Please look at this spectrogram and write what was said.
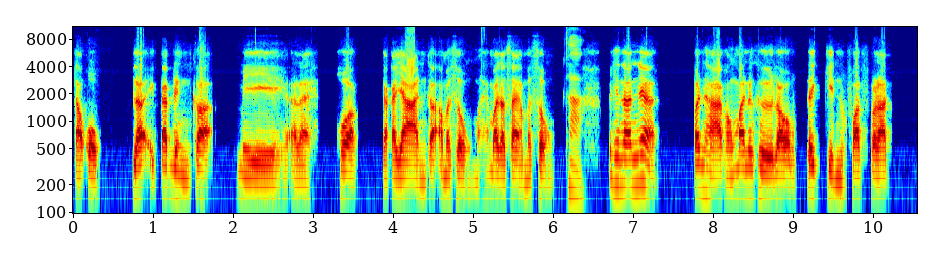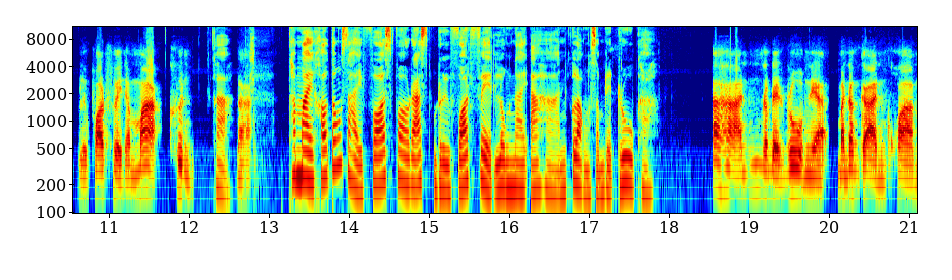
เตาอบ แล้วอีกแป๊บหนึ่งก็มีอะไร พวกจักรยานก็เอามาส่งมาให้มอเตอร์ไซค์เอามาส่งค่ะเพราะฉะนั้นเนี่ยปัญหาของมันก็คือเราได้กินฟอสฟอรัสหรือฟอสเฟตมากขึ้นค่ะนะฮะทำไมเขาต้องใส่ฟอสฟอรัส หรือฟอสเฟตลงในอาหารกล่องสำเร็จรูปคะอาหารสำเร็จรูปเนี่ยมันต้องการความ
